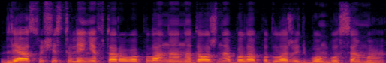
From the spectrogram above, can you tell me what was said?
Для осуществления второго плана она должна была подложить бомбу сама.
